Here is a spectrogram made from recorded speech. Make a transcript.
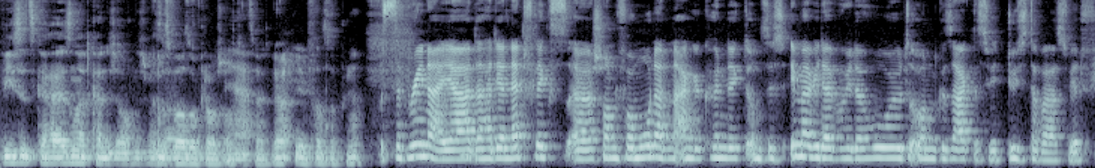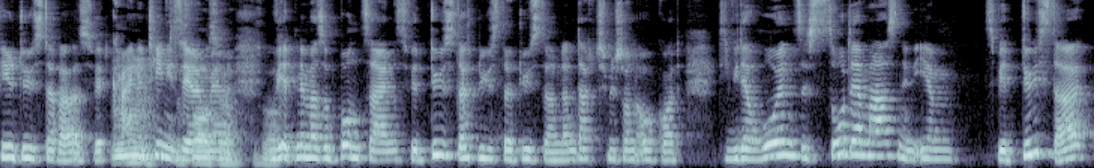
Wie es jetzt geheißen hat, kann ich auch nicht mehr Das sagen. war so, glaube ich, auch Ja. die Zeit. Ja, jedenfalls Sabrina. Sabrina, ja, da hat ja Netflix äh, schon vor Monaten angekündigt und sich immer wieder wiederholt und gesagt, es wird düsterer, es wird viel düsterer, es wird keine Mhm, Teenie-Serie das mehr. ja, das wird nimmer so bunt sein, es wird düster, düster, düster. Und dann dachte ich mir schon, oh Gott, die wiederholen sich so dermaßen in ihrem, es wird düster,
